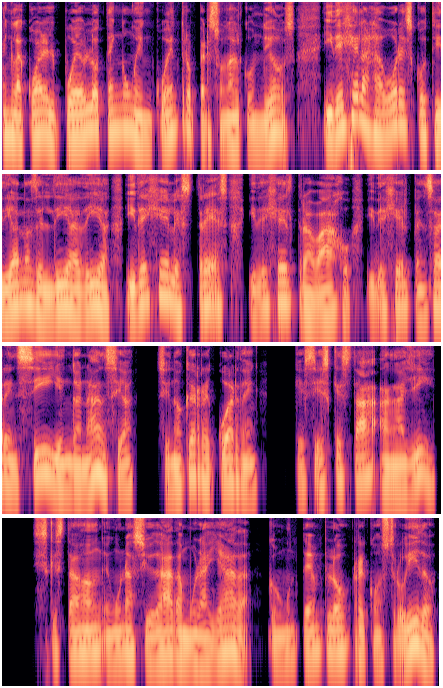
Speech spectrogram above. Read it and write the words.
en la cual el pueblo tenga un encuentro personal con Dios y deje las labores cotidianas del día a día y deje el estrés y deje el trabajo y deje el pensar en sí y en ganancia, sino que recuerden que si es que estaban allí, si es que estaban en una ciudad amurallada con un templo reconstruido,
